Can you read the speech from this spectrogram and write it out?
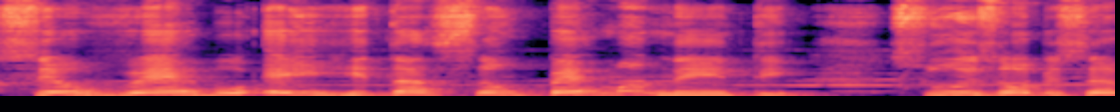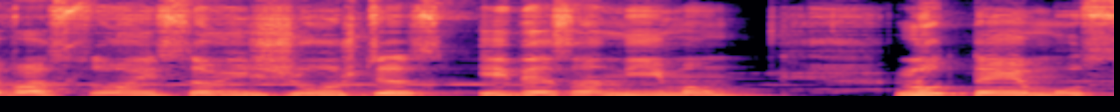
Seu verbo é irritação permanente. Suas observações são injustas e desanimam. Lutemos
